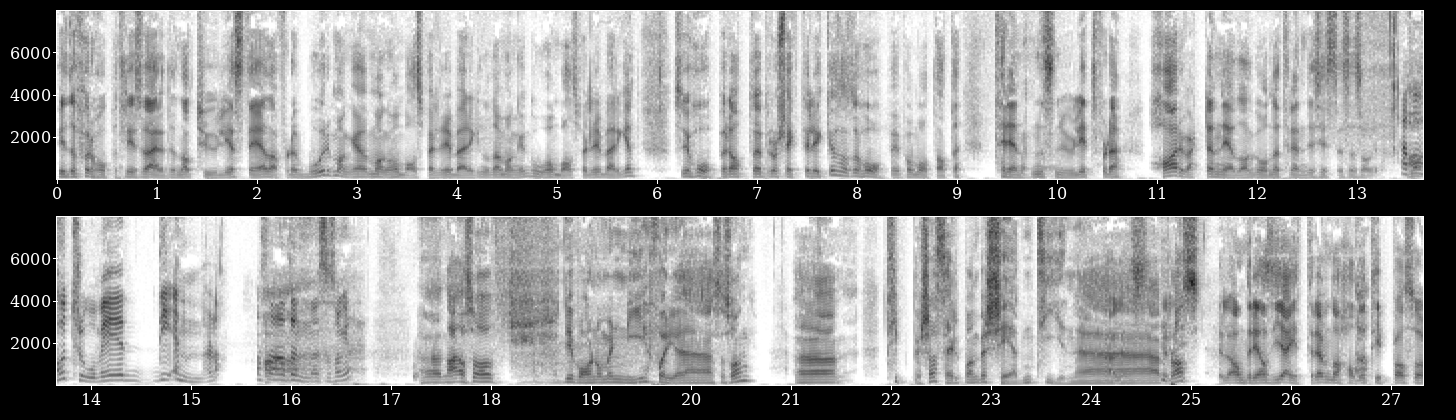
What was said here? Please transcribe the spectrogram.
vil det forhåpentligvis være det naturlige stedet, for det bor mange, mange håndballspillere i Bergen, og det er mange gode håndballspillere i Bergen, så vi håper at prosjektet lykkes, og så håper vi på en måte at trenden snur litt, for det har vært en nedadgående trend de siste sesongene. Ja, for hvor tror vi de ender, da? Altså Ah. denne sesongen? Uh, nei, altså, de var nummer ni forrige sesong. Uh, tipper seg selv på en beskjeden tiendeplass. Eller Andreas Geitrem da hadde tippa, så,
